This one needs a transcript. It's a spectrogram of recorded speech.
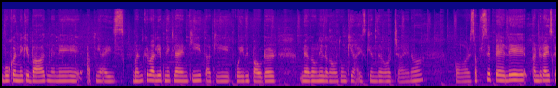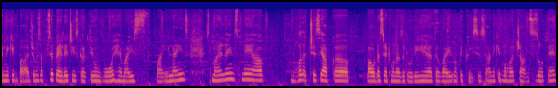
वो करने के बाद मैंने अपनी आइज़ बंद करवा ली अपने क्लाइंट की ताकि कोई भी पाउडर मैं अगर उन्हें लगाऊँ तो उनकी आइज़ के अंदर और जाए ना। और सबसे पहले अंडर आइज़ करने के बाद जो मैं सबसे पहले चीज़ करती हूँ वो है हमारी स्माइल लाइंस स्माइल लाइंस में आप बहुत अच्छे से आपका पाउडर सेट होना ज़रूरी है अदरवाइज़ वहाँ पे क्रीसेस आने के बहुत चांसेस होते हैं,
